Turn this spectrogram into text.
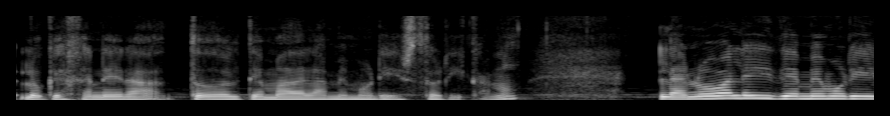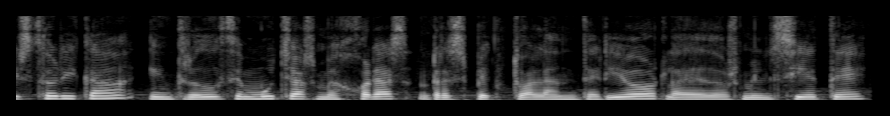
lo que genera todo el tema de la memoria histórica. La nueva ley de memoria histórica introduce muchas mejoras respecto a la anterior, la de 2007,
